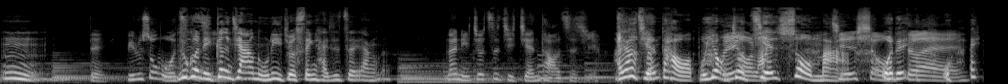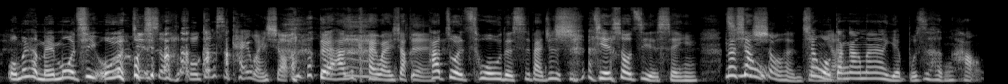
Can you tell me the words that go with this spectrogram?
嗯，对，比如说我，如果你更加努力，就声音还是这样呢？那你就自己检讨自己，还要检讨？不用就接受嘛，接受我的对。哎，我们很没默契，我接受。我刚是开玩笑，对，他是开玩笑，他做了错误的示范，就是接受自己的声音。那像像我刚刚那样也不是很好，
